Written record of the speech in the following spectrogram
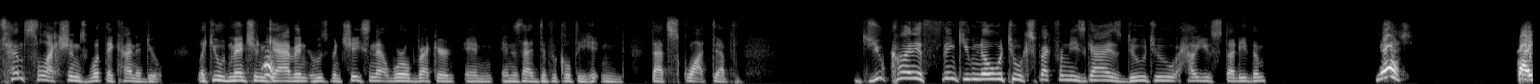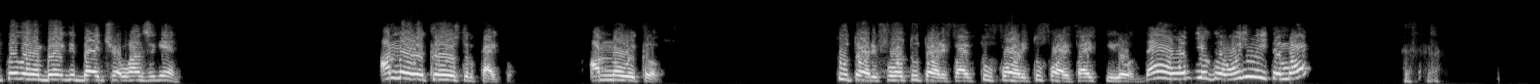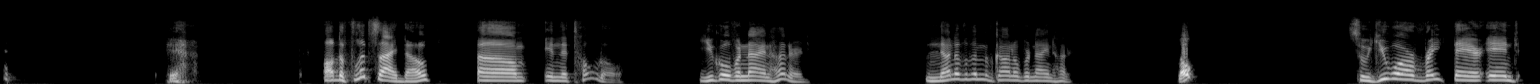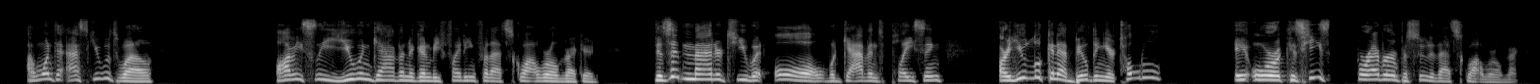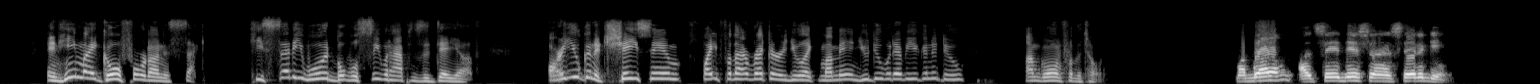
temp selections, what they kind of do. Like you would mention. Gavin, who's been chasing that world record and and has had difficulty hitting that squat depth. Do you kind of think you know what to expect from these guys due to how you've studied them? Yes. Cayco gonna break the bench once again. I'm nowhere close to Cayco. I'm nowhere close. 234, 235, 240, 245 kilo. Damn, what you go? What you eating, boy? yeah. On the flip side, though, um, in the total, you go over 900. None of them have gone over 900. Nope. So you are right there. And I want to ask you as well. Obviously, you and Gavin are going to be fighting for that squat world record. Does it matter to you at all what Gavin's placing? Are you looking at building your total? Eh, or because he's forever in pursuit of that squat world record. And he might go for it on his second. He said he would, but we'll see what happens the day of. Are you going to chase him, fight for that record? Or are you like, my man, you do whatever you're going to do? I'm going for the total my brother, I'll say this and I'll say it again.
